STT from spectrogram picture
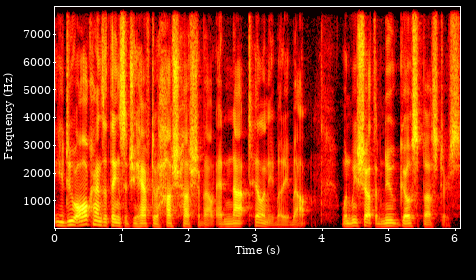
you do all kinds of things that you have to hush hush about and not tell anybody about. When we shot the new Ghostbusters,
